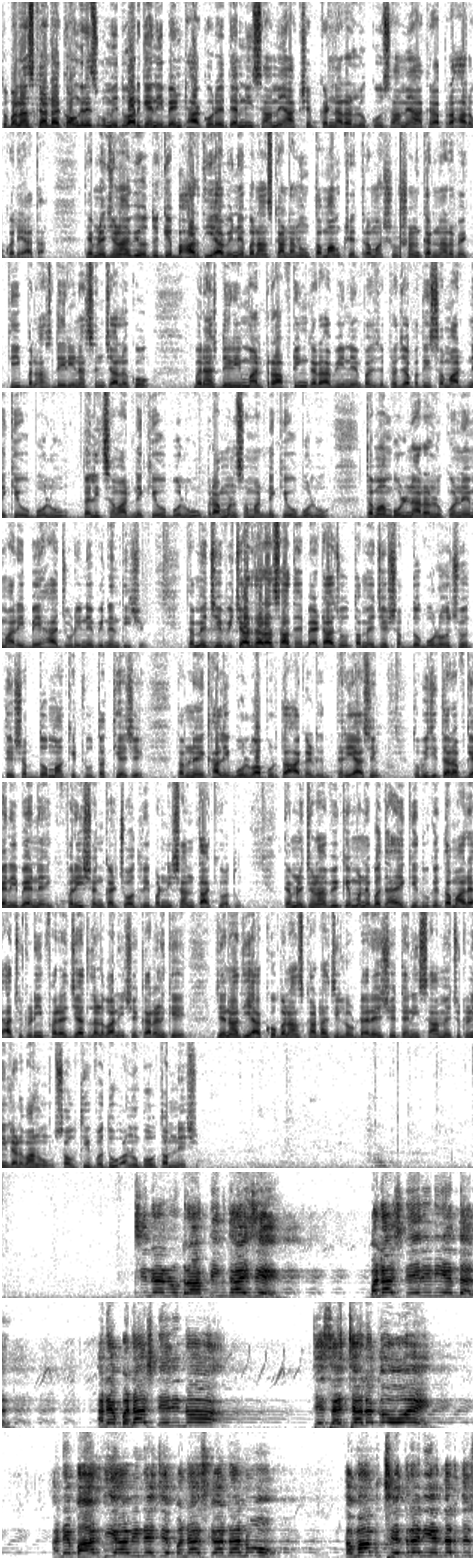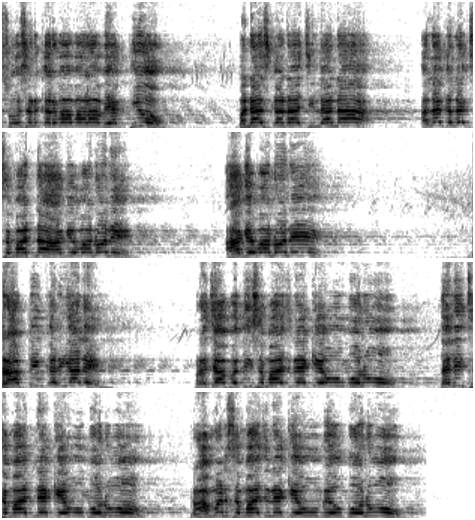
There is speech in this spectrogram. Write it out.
તો બનાસકાંઠા કોંગ્રેસ ઉમેદવાર જ્ઞાનીબેન ઠાકોરે તેમની સામે આક્ષેપ કરનારા લોકો સામે આકરા પ્રહારો કર્યા હતા. તેમણે જણાવ્યું હતું કે બહારથી આવીને બનાસકાંઠાનું તમામ ક્ષેત્રમાં શોષણ કરનાર વ્યક્તિ બનાસ ડેરીના સંચાલકો બનાસ ડેરીમાં ડ્રાફ્ટિંગ કરાવીને પ્રજાપતિ સમાજને કેવું બોલવું, દલિત સમાજને કેવું બોલવું, બ્રાહ્મણ સમાજને કેવું બોલવું, તમામ બોલનારા લોકોને મારી બે હાથ જોડીને વિનંતી છે. તમે જે વિચારધારા સાથે બેઠા છો, તમે જે શબ્દો બોલો છો, તે શબ્દોમાં કેટલું તથ્ય છે, તમને ખાલી બોલવા પૂરતા આગળ ધર્યા છે. તો બીજી તરફ જ્ઞાનીબેને ફરી શંકર ચૌધરી પર નિશાન તાક્યું હતું. તેમણે જણાવ્યું કે મને બધાએ કીધું કે તમારે આ ચૂંટણી ફરજિયાત લડવાની છે, કારણ કે જેનાથી આખો બનાસકાંઠા જિલ્લો ડરે છે, તેની સામે ચૂંટણી લડવાનો સૌથી વધુ અનુભવ તમને છે. નું ડ્રાફ્ટિંગ થાય છે. બનાસ ડેરીની અંદર. અને બનાસ ડેરીનો જે સંચાલકો હોય અને બહારથી આવીને જે બનાસકાંઠાનું તમામ ક્ષેત્રની અંદર જે શોષણ કરવા વાળા વ્યક્તિઓ બનાસકાંઠા જિલ્લાના અલગ અલગ સમાજના આગેવાનોને આગેવાનોને ડ્રાફ્ટિંગ કરી આલે. પ્રજાપતિ સમાજને કેવું બોલવું દલિત સમાજને કેવું બોલવું બ્રાહ્મણ સમાજને કેવું બેવું બોલવું?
